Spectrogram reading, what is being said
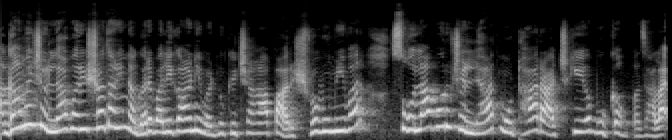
आगामी जिल्हा परिषद आणि नगरपालिका निवडणुकीच्या पार्श्वभूमीवर सोलापूर जिल्ह्यात मोठा राजकीय भूकंप झालाय.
